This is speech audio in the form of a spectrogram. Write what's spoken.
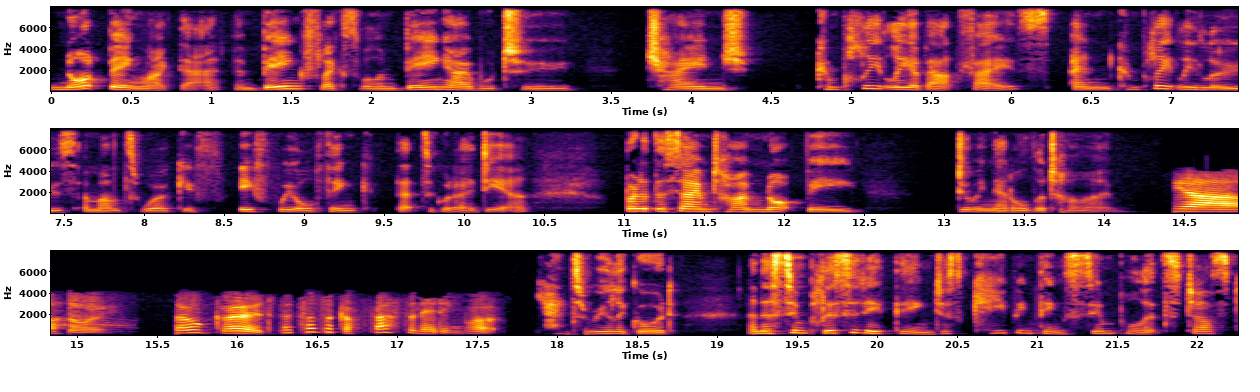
not being like that and being flexible and being able to change completely about face and completely lose a month's work if if we all think that's a good idea, but at the same time not be doing that all the time. Yeah. So good. That sounds like a fascinating book. Yeah, it's really good. And the simplicity thing, just keeping things simple, it's just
